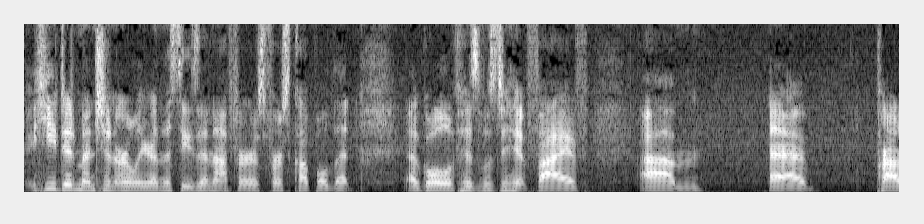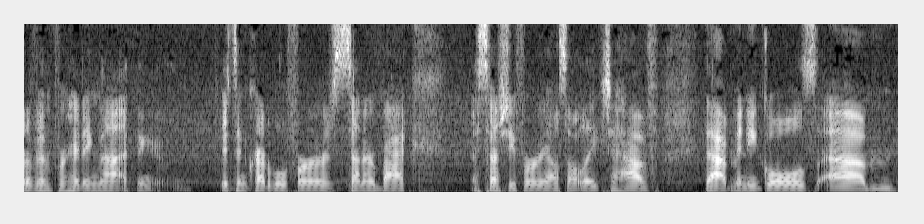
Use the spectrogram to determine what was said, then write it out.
He did mention earlier in the season, after his first couple, that a goal of his was to hit five. Um, uh, proud of him for hitting that. I think it's incredible for center back, especially for Real Salt Lake, to have that many goals. Um,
